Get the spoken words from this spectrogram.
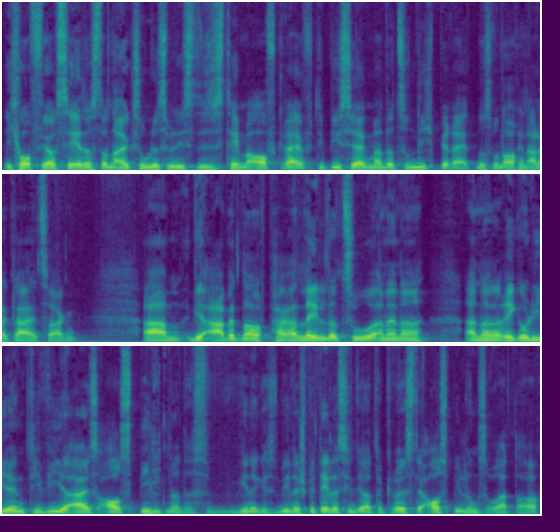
Ich hoffe auch sehr, dass der neue Gesundheitsminister dieses Thema aufgreift. Die bisherigen waren dazu nicht bereit, muss man auch in aller Klarheit sagen. Ähm, wir arbeiten auch parallel dazu an einer, an einer Regulierung, die wir als Ausbildner, das Wiener, Wiener Spitäler sind ja der größte Ausbildungsort auch,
